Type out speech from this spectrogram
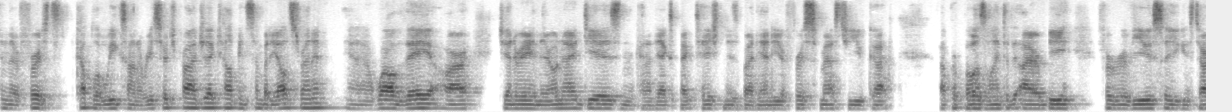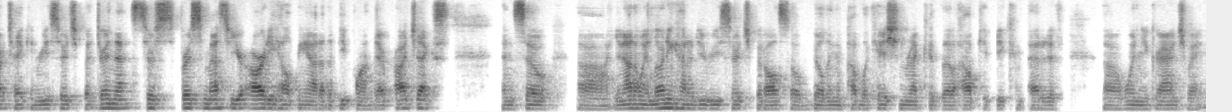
in their first couple of weeks on a research project, helping somebody else run it, uh, while they are generating their own ideas. And kind of the expectation is by the end of your first semester, you've got a proposal into the IRB for review so you can start taking research. But during that first semester, you're already helping out other people on their projects. And so uh, you're not only learning how to do research, but also building a publication record that'll help you be competitive uh, when you graduate.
